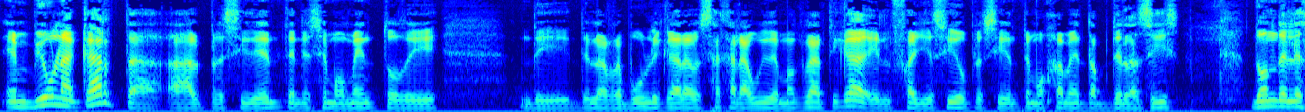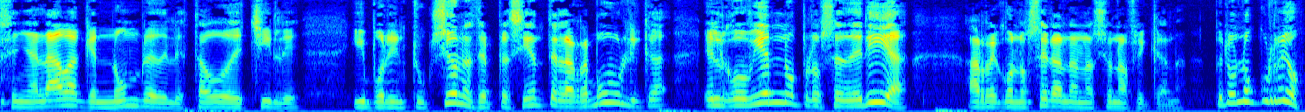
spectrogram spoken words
envió una carta al presidente en ese momento de de, la República Árabe Saharaui Democrática, el fallecido presidente Mohamed Abdelaziz, donde le señalaba que en nombre del Estado de Chile y por instrucciones del presidente de la República, el gobierno procedería a reconocer a la nación africana. Pero no ocurrió.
